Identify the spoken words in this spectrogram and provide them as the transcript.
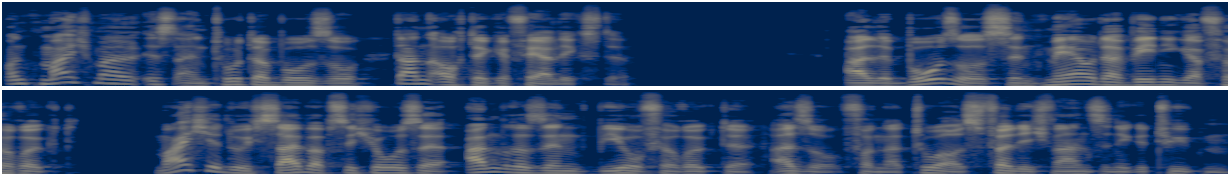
und manchmal ist ein toter Boso dann auch der gefährlichste. Alle Bosos sind mehr oder weniger verrückt. Manche durch Cyberpsychose, andere sind Bioverrückte, also von Natur aus völlig wahnsinnige Typen.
